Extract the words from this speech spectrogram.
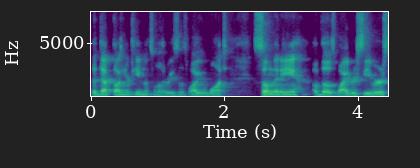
the depth on your team. That's one of the reasons why we want so many of those wide receivers.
